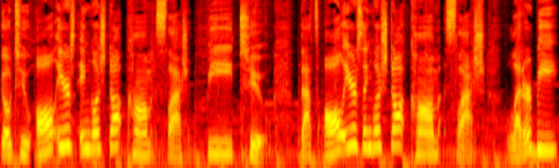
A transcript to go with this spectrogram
Go to allearsenglish.com slash B2. That's allearsenglish.com slash letter B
